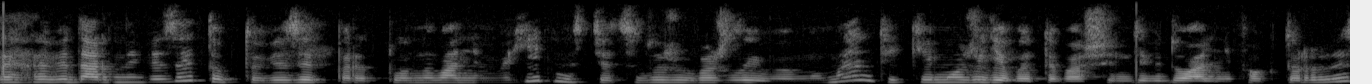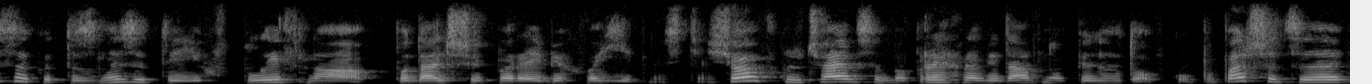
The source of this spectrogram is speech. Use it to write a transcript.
Прегравідарний візит, тобто візит перед плануванням вагітності, це дуже важливий момент, який може виявити ваші індивідуальні фактори ризику та знизити їх вплив на подальший перебіг вагітності. Що включає в себе прегравідарну підготовку? По-перше, це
